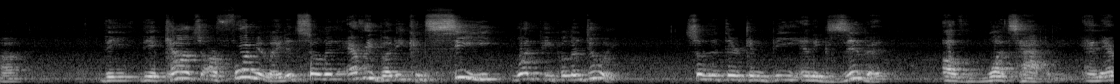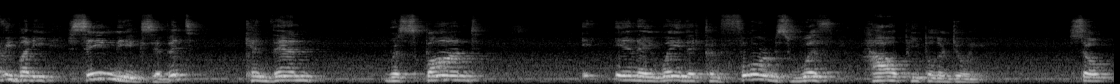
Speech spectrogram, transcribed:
Uh, the, the accounts are formulated so that everybody can see what people are doing, so that there can be an exhibit of what's happening. And everybody seeing the exhibit can then respond in a way that conforms with how people are doing it. So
